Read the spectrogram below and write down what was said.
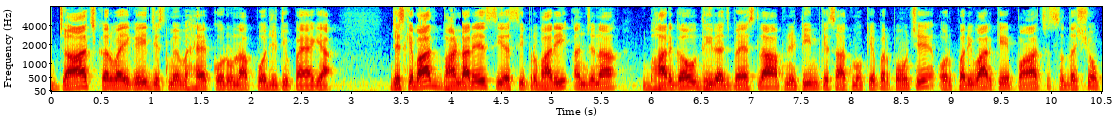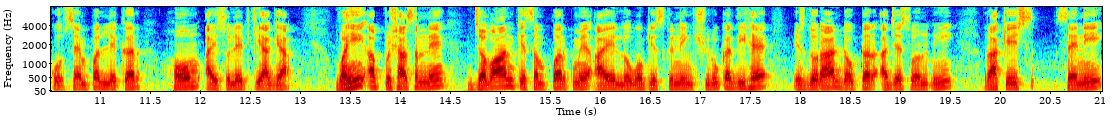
जाँच करवाई गई, जिसमें वह कोरोना पॉजिटिव पाया गया। जिसके बाद भांडारे सीएससी प्रभारी अंजना भार्गव, धीरज बैसला अपनी टीम के साथ मौके पर पहुँचे और परिवार के पाँच सदस्यों को सैंपल लेकर होम आइसोलेट किया गया। वहीं अब प्रशासन ने जवान के संपर्क में आए लोगों की स्क्रीनिंग शुरू कर दी है। इस दौरान डॉक्टर अजय सोनी, राकेश सैनी,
